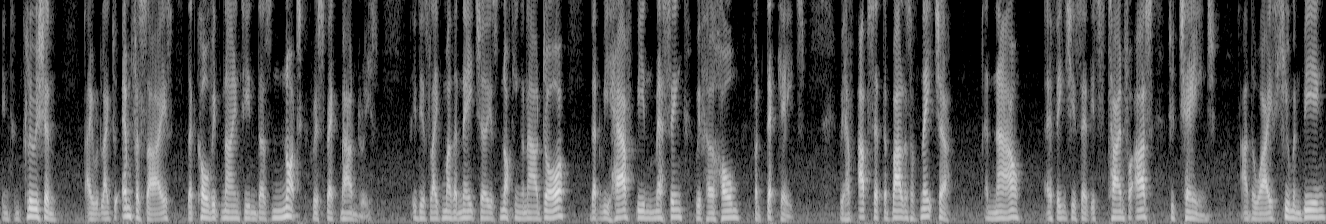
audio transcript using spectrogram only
In conclusion, I would like to emphasize that COVID 19 does not respect boundaries. It is like Mother Nature is knocking on our door that we have been messing with her home for decades. We have upset the balance of nature, and now I think she said it's time for us to change. Otherwise, human being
